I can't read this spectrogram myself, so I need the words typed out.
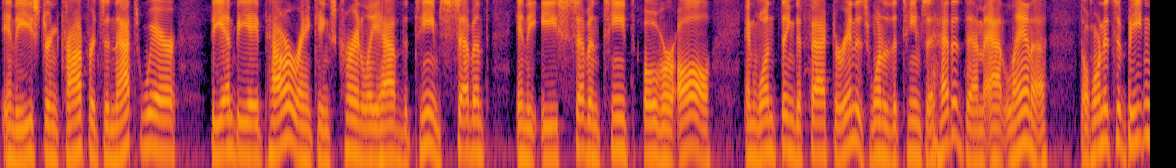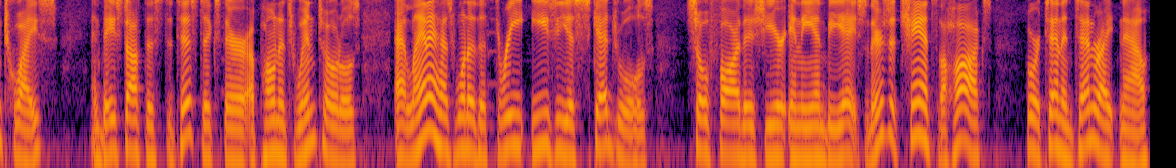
in the Eastern Conference. And that's where the NBA power rankings currently have the team seventh in the East, 17th overall. And one thing to factor in is one of the teams ahead of them, Atlanta. The Hornets have beaten twice. And based off the statistics, their opponents' win totals, Atlanta has one of the three easiest schedules so far this year in the NBA. So there's a chance the Hawks, who are 10 and 10 right now,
